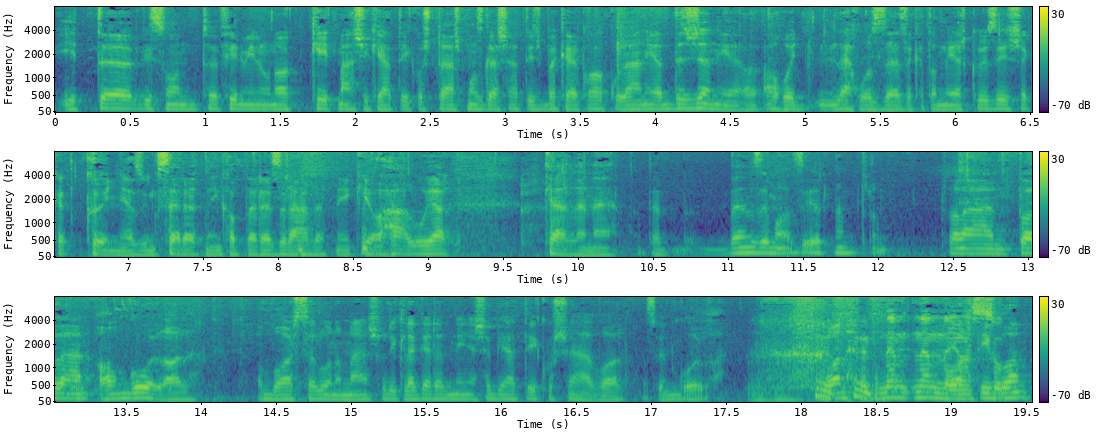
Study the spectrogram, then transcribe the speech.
itt viszont Firminónak két másik játékos társmozgását is be kell kalkulálnia, de zseniál, ahogy lehozza ezeket a mérkőzéseket, könnyezünk, szeretnénk, ha Perez rávetné ki a hálóját, kellene. Tehát Benzema azért nem tudom, talán, talán angollal, a Barcelona második legeredményesebb játékosával, az öngollal. Van Nem- nem nagyon partiban,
